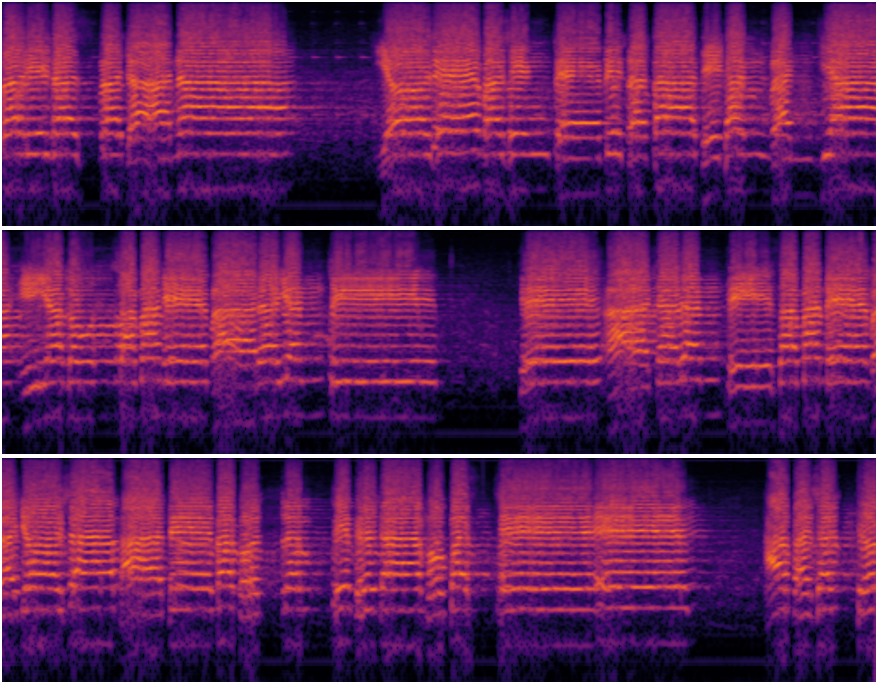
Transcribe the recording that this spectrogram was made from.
भरिदस्मजाना यजन्ते वितताधिघन् भज्या इयगौ समने पारयन्ति। ते आचरन्ति सममेव भजोषा भाते पुत्रम् विभृतामुपस्थे। अपशत्रो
